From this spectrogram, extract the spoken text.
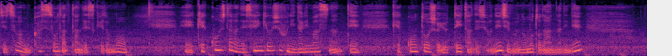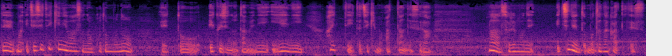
実は昔そうだったんですけども、えー、結婚したらね専業主婦になりますなんて結婚当初言っていたんですよね自分の元旦那にね。で、まあ、一時的にはその子供のえっと、育児のために家に入っていた時期もあったんですがまあそれもね1年と持たなかったです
